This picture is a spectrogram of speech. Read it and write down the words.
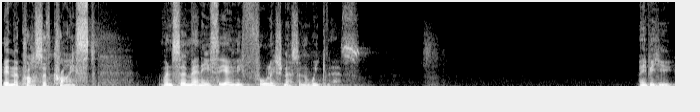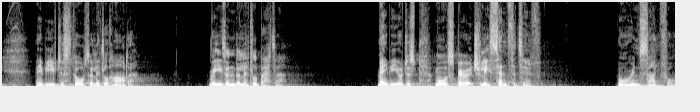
in the cross of Christ when so many see only foolishness and weakness? Maybe, you, maybe you've just thought a little harder, reasoned a little better. Maybe you're just more spiritually sensitive, more insightful.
